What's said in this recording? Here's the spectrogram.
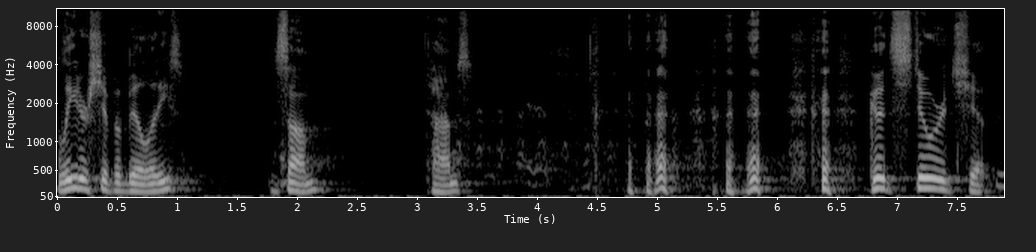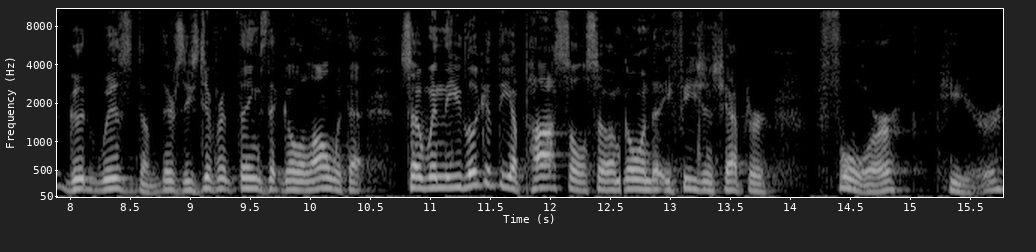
leadership abilities, some times. good stewardship, good wisdom. There's these different things that go along with that. So when you look at the apostle, so I'm going to Ephesians chapter 4 here.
